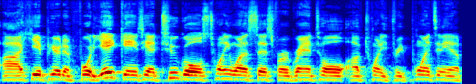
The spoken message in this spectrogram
uh, he appeared in 48 games. He had two goals, 21 assists for a grand total of 23 points, and he had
